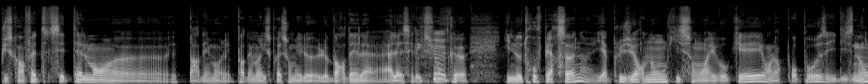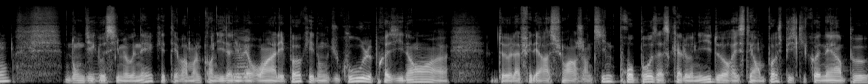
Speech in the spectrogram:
puisqu'en fait c'est tellement, euh, pardonnez-moi l'expression, mais le, bordel à, la sélection qu'il ne trouve personne. Il y a plusieurs noms qui sont évoqués, on leur propose et ils disent non, dont Diego Simeone, qui était vraiment le candidat numéro un à l'époque. Et donc du coup, le président euh, de la fédération argentine propose à Scaloni de rester en poste, puisqu'il connaît un peu,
